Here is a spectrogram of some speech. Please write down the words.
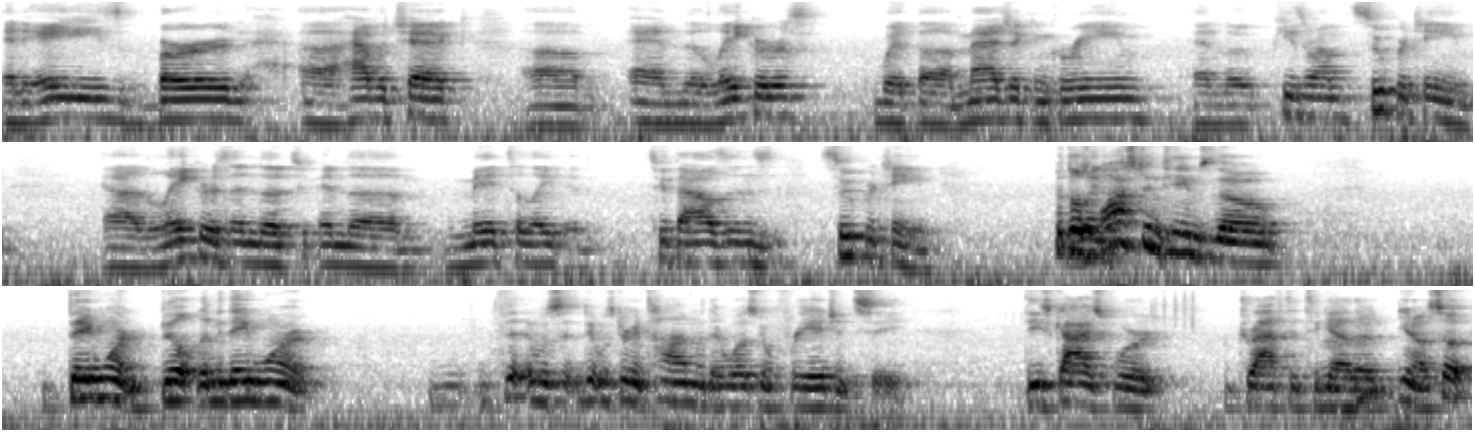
In the '80s, Bird, uh, Havlicek, um, and the Lakers with uh, Magic and Kareem and the piece around super team. Uh, the Lakers in the in the mid to late 2000s super team. But those when, Boston teams, though, they weren't built. I mean, they weren't. It was it was during a time when there was no free agency. These guys were drafted together, mm-hmm. you know. So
